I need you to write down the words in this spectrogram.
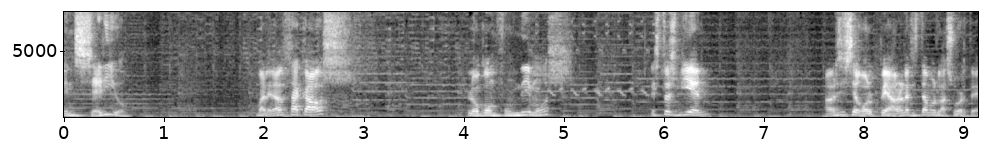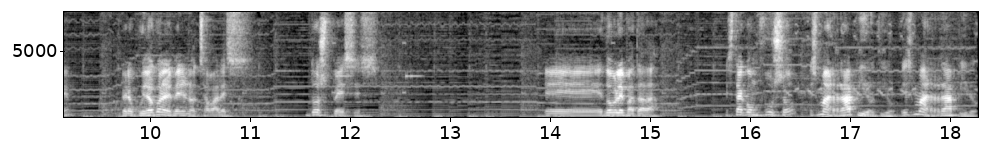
¿En serio? Vale, danza caos. Lo confundimos. Esto es bien. A ver si se golpea. Ahora necesitamos la suerte, ¿eh? Pero cuidado con el veneno, chavales. Dos peces. Eh, doble patada. Está confuso. Es más rápido, tío. Es más rápido.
